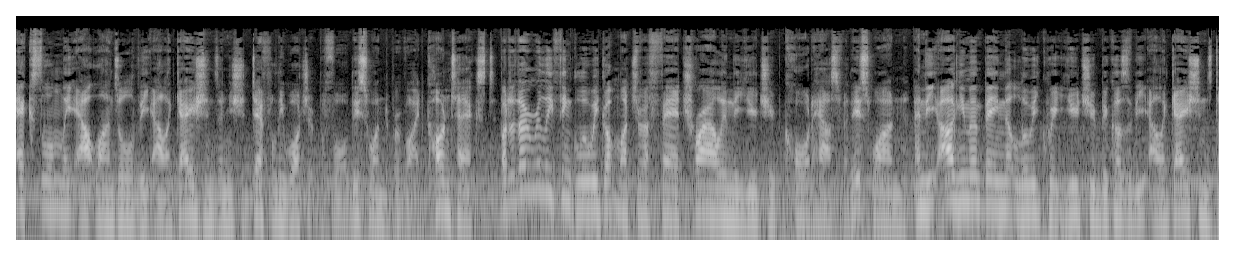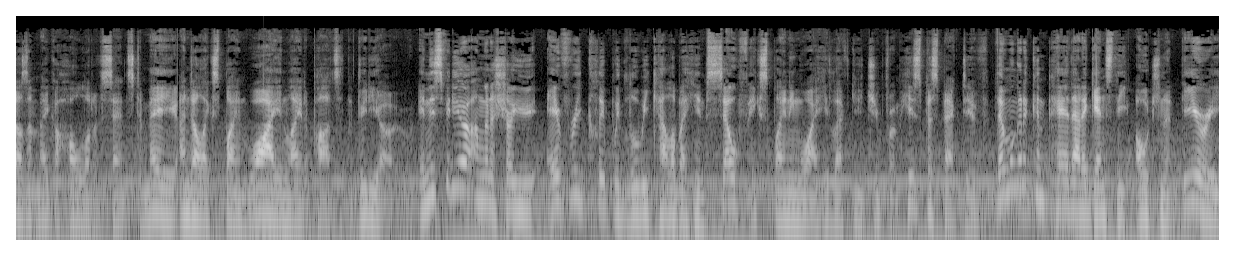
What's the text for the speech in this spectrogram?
excellently outlines all of the allegations, and you should definitely watch it before this one to provide context. But I don't really think Lui got much of a fair trial in the YouTube courthouse for this one, and the argument being that Lui quit YouTube because of the allegations doesn't make a whole lot of sense to me, and I'll explain why in later parts of the video. In this video, I'm going to show you every clip with Lui Calibre himself explaining why he left YouTube from his perspective. Then we're going to compare that against the alternate theory,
